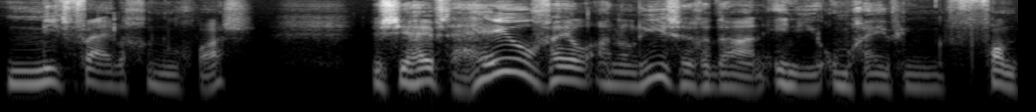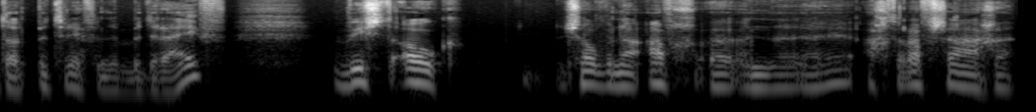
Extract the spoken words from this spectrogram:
niet veilig genoeg was. Dus die heeft heel veel analyse gedaan in die omgeving van dat betreffende bedrijf. Wist ook, zo we naar af, eh, een, eh, achteraf zagen,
